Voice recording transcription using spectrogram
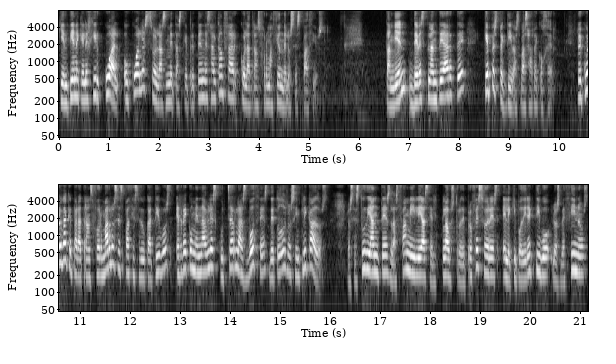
quien tiene que elegir cuál o cuáles son las metas que pretendes alcanzar con la transformación de los espacios. También debes plantearte qué perspectivas vas a recoger. Recuerda que para transformar los espacios educativos es recomendable escuchar las voces de todos los implicados, los estudiantes, las familias, el claustro de profesores, el equipo directivo, los vecinos...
